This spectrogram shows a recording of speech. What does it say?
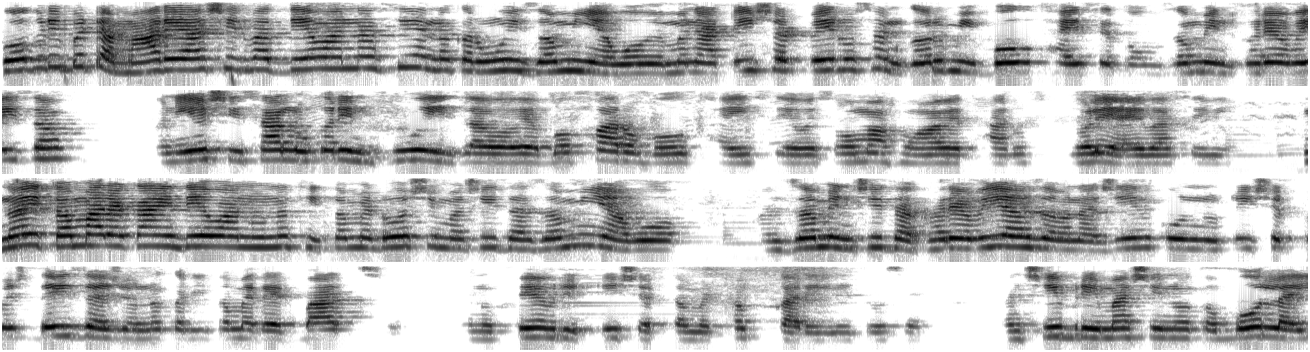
કોગડી બેટા, મારે આશીર્વાદ દેવાના છે, નકર હું જમી આવો. મને આ ટી શર્ટ પહેરું છે ને ગરમી બહુ થાય છે તો હું જમીન ઘરે વહી જાઉં. અને એસી ચાલુ કરીને સુઈ જાવ હવે બફારો બહુ થાય છે. હવે ચોમાસું આવે, થારું ગળે આવ્યા છે. નહીં, તમારે કાંઈ દેવાનું નથી. તમે ડોશીમાં સીધા જમી આવો. અને જમીન સીધા ઘરે વયા જાવ ને જીનકુલનું ટી શર્ટ પછી દઈ જાજો, નકર તમારે બાદ છે. એનું ફેવરિટ ટી શર્ટ તમે ઠપકારી લીધું છે. અને શીબરી માસીનો તો બોલાય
